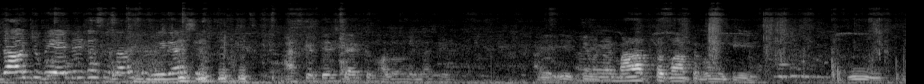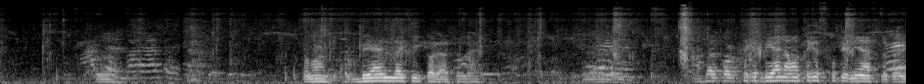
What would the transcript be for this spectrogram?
যাও একটু বিরিয়ানির কাছে যাও ঘুরে আসো আজকে টেস্টটা একটু ভালো হবে নাকি? এই- এই ক্যামেরা- মারাত্মক মারাত্মক হুম। তোমার- বেআইনরা কি করে আসলে? আসার পর থেকে বেআইন আমার থেকে ছুটে নিয়ে আসলো, তাই?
